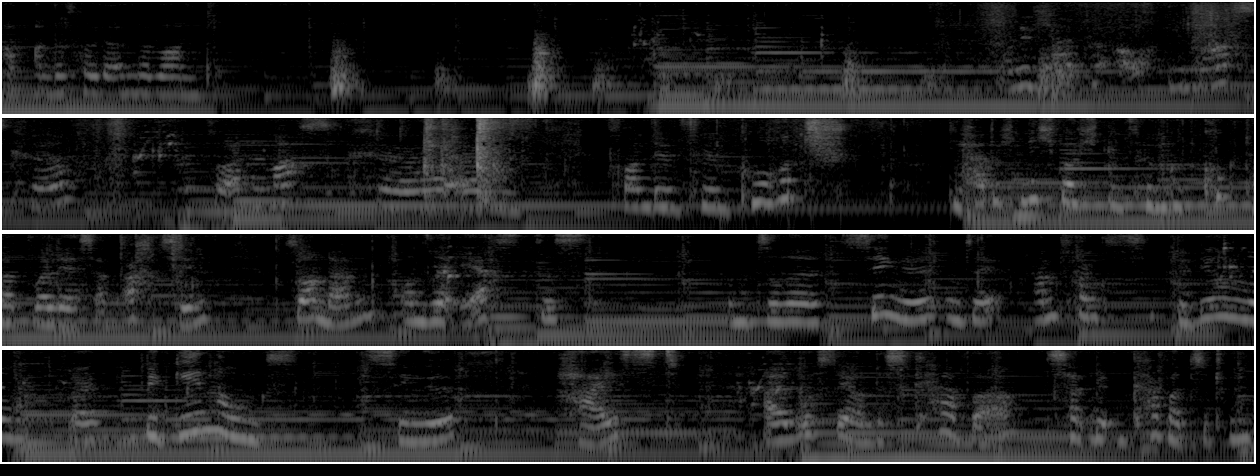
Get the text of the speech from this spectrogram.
Hat man das halt an der Wand. Und ich hatte auch die Maske, so eine Maske ähm, von dem Film Purge. Die habe ich nicht, weil ich den Film geguckt habe, weil der ist ab 18, sondern unser erstes, unsere Single, unsere Anfangsbeginnung, äh, heißt There und das Cover, das hat mit dem Cover zu tun,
